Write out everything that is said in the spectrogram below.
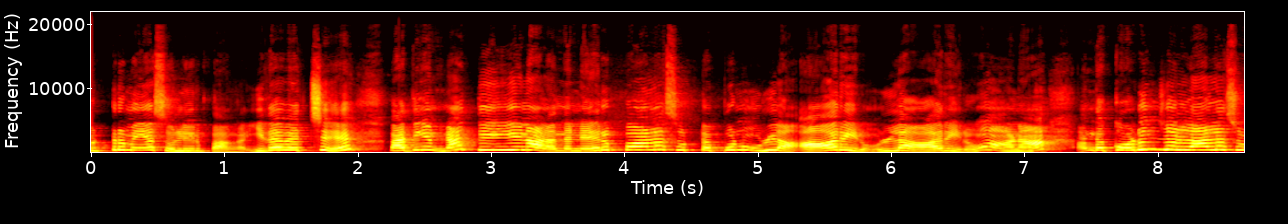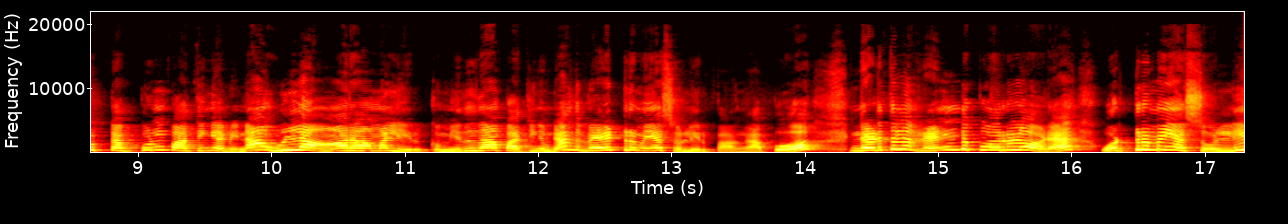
ஒற்றுமையை சொல்லியிருப்பாங்க இதை வச்சு பார்த்தீங்க அப்படின்னா தீயினால் அந்த நெருப்பால் சுட்டப்புண் உள்ளார் ஆறிடும் உள்ளே ஆறிடும் ஆனால் அந்த கொடுஞ்சொல்லால் சுட்ட புண் பார்த்தீங்க அப்படின்னா உள்ளே ஆறாமல் இருக்கும். இதுதான் பார்த்தீங்க அப்படின்னா அந்த வேற்றுமையை சொல்லியிருப்பாங்க. அப்போது இந்த இடத்துல ரெண்டு பொருளோட ஒற்றுமையை சொல்லி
